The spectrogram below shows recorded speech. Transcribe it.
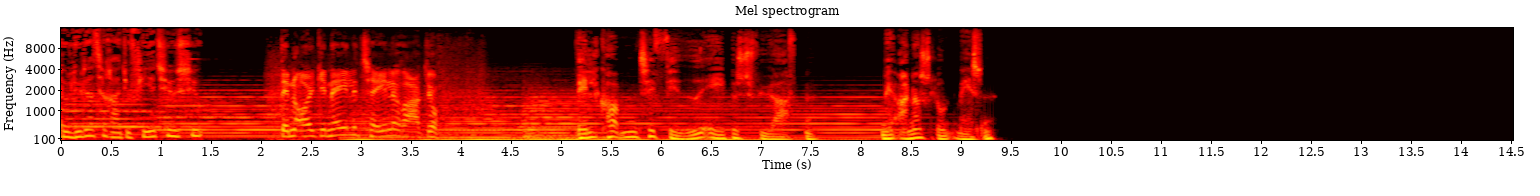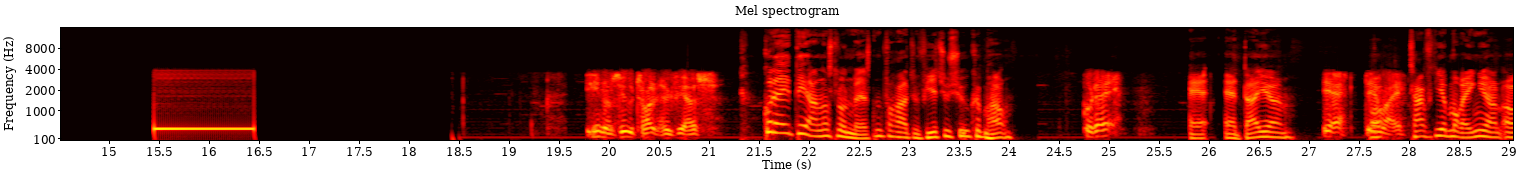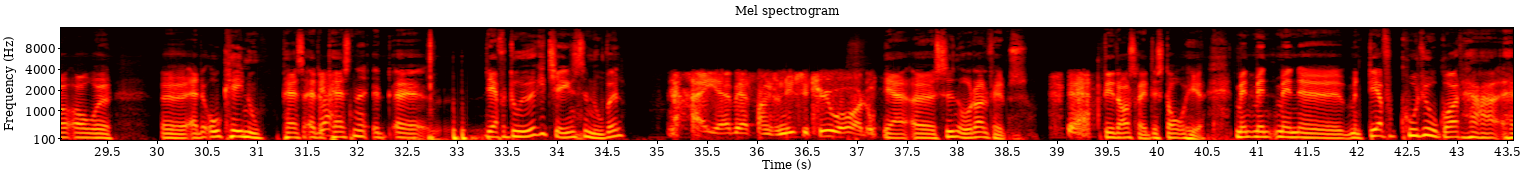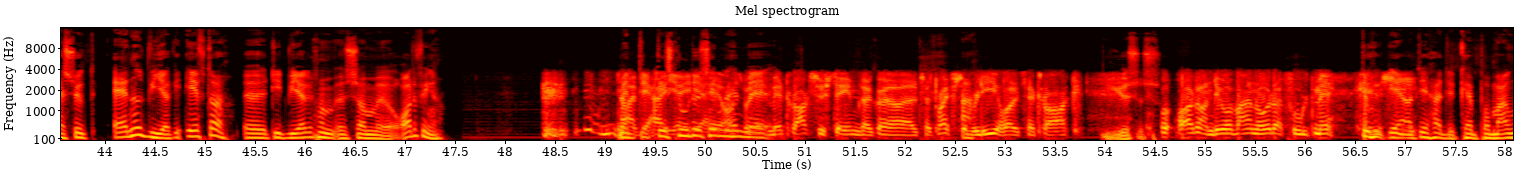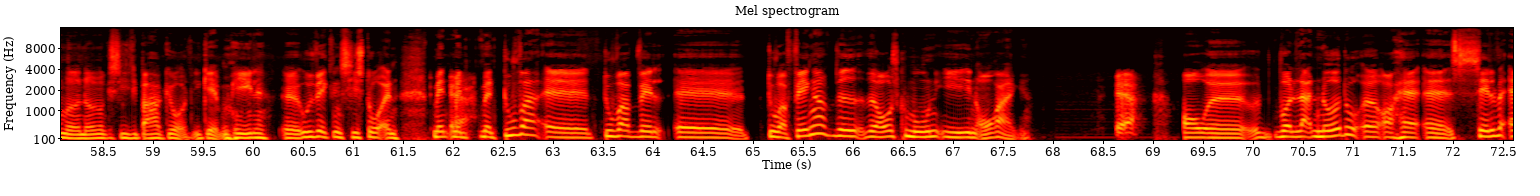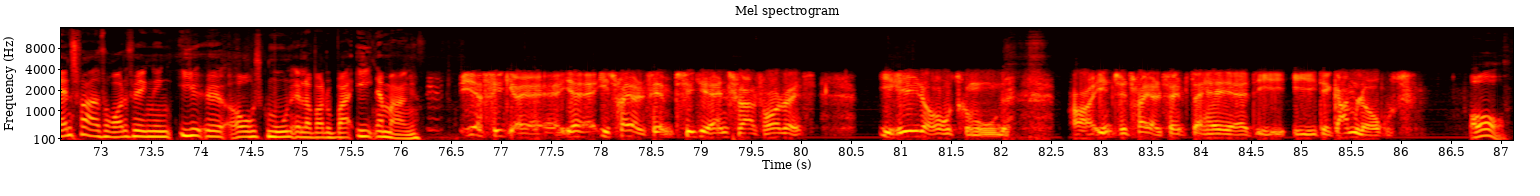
Du lytter til Radio 24-7. Den originale taleradio. Velkommen til Fede Abes Fyraften med Anders Lund Madsen. Goddag, det er Anders Lund Madsen fra Radio 24 København. Goddag. Er, er dig, Jørgen? Ja, det er og, mig. Tak fordi jeg må ringe, Jørgen. Og, og øh, øh, er det okay nu? Pas, er det Ja. passende? Øh, øh, ja, for du er jo ikke i tjeneste nu, vel? Nej, jeg har været pensionist i 20 år nu. Ja, øh, siden 98. Ja, Det er da også rigtigt, det står her. Men, men, men, øh, men derfor kunne du jo godt have, have søgt andet virke efter øh, dit virke som, øh, som øh, rottefinger. Nej, det- det sluttede jeg, simpelthen med- med... med et kloksystem, der gør altså drift og vedligeholdelse af klok. Jesus. Rotteren, det var bare noget, der fulgte med, kan man Det, sige. ja, og det har det kan på mange måder noget, man kan sige, de bare har gjort igennem hele øh, udviklingshistorien. Men. Ja. men, men du var øh, du var vel øh, du var fænger ved, ved Aarhus Kommune i en årrække. ja. Og øh, hvor langt nåede du øh, at have øh, selve ansvaret for rottefængning i øh, Aarhus Kommune, eller var du bare en af mange? Jeg fik, øh, jeg, I 93 fik jeg ansvar for det i hele Aarhus Kommune. Og indtil 93, der havde jeg det i, i det gamle Aarhus. Åh.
